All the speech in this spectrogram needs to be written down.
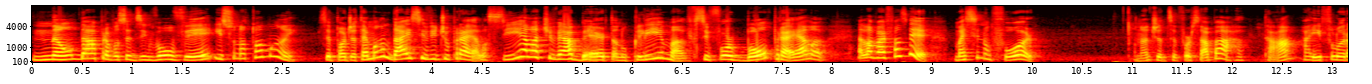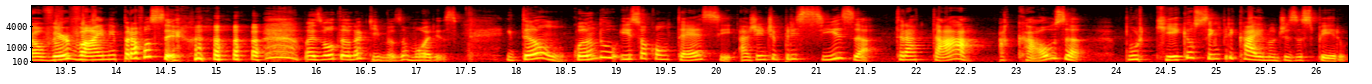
Não dá para você desenvolver isso na tua mãe. Você pode até mandar esse vídeo para ela. Se ela estiver aberta no clima, se for bom para ela, ela vai fazer. Mas se não for, não adianta você forçar a barra, tá? Aí floral vervine para você. Mas voltando aqui, meus amores. Então, quando isso acontece, a gente precisa tratar a causa. Por que, que eu sempre caio no desespero?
